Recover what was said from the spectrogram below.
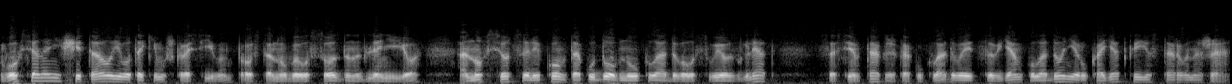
Вовсе она не считала его таким уж красивым, просто оно было создано для нее, оно все целиком так удобно укладывало свой взгляд — совсем так же, как укладывается в ямку ладони рукоятка ее старого ножа.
